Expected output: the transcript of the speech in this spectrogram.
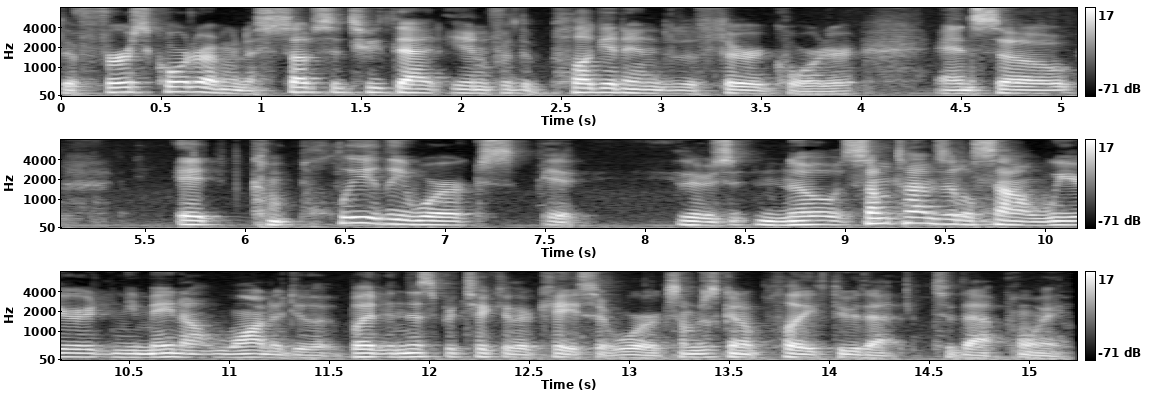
the first quarter, I'm going to substitute that in for the plug it into the third quarter. And so it completely works. It there's no sometimes it'll sound weird and you may not want to do it, but in this particular case it works. I'm just going to play through that to that point.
